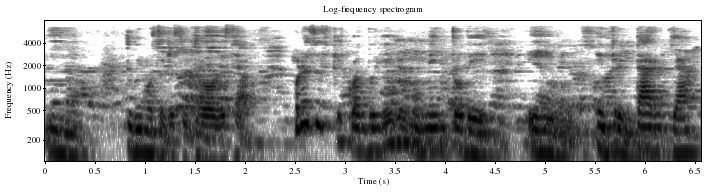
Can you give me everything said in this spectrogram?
y tuvimos el resultado deseado. Por eso es que cuando llega el momento de eh, enfrentar ya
